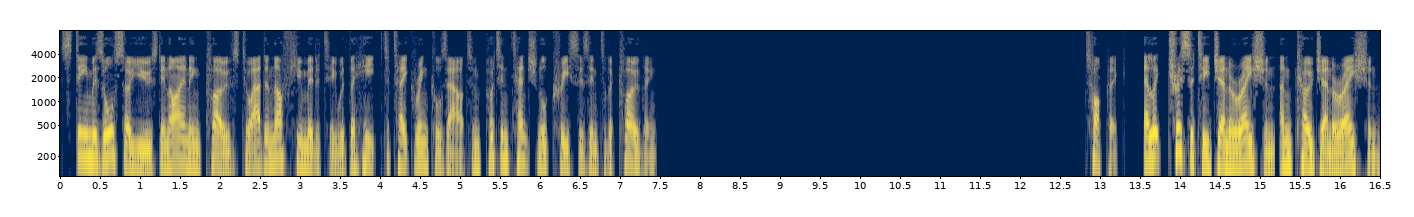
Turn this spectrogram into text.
Steam is also used in ironing clothes to add enough humidity with the heat to take wrinkles out and put intentional creases into the clothing. Topic: Electricity generation and cogeneration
